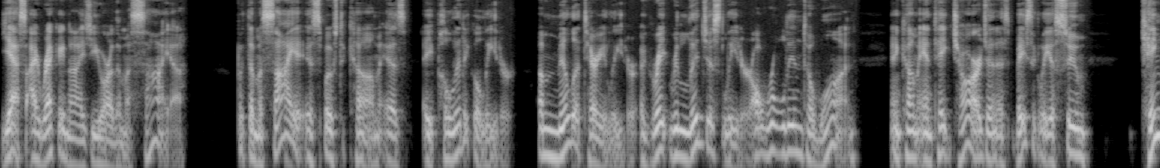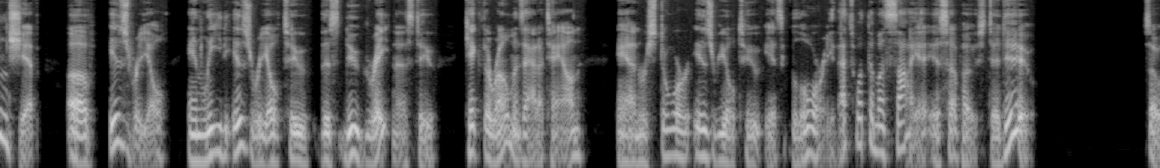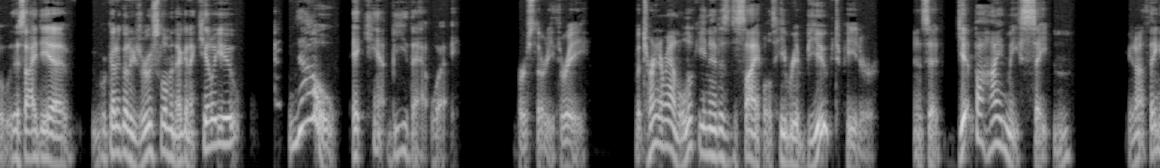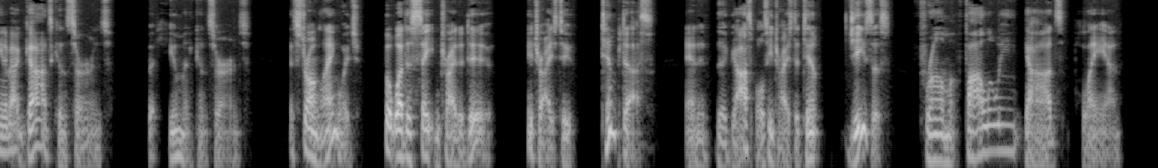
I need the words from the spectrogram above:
Yes, I recognize you are the Messiah, but the Messiah is supposed to come as a political leader, a military leader, a great religious leader, all rolled into one, and come and take charge and basically assume kingship of Israel and lead Israel to this new greatness to kick the Romans out of town and restore Israel to its glory. That's what the Messiah is supposed to do. So, this idea of we're going to go to Jerusalem and they're going to kill you, no, it can't be that way. Verse 33 But turning around, looking at his disciples, he rebuked Peter and said, Get behind me, Satan. You're not thinking about God's concerns, but human concerns. It's strong language, but what does Satan try to do? He tries to tempt us. And in the Gospels, he tries to tempt Jesus from following God's plan.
